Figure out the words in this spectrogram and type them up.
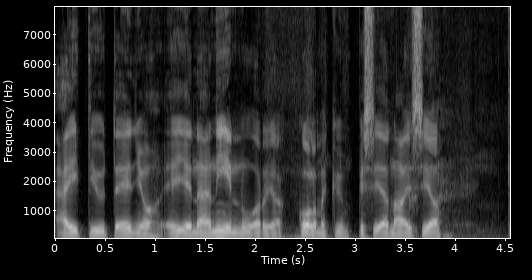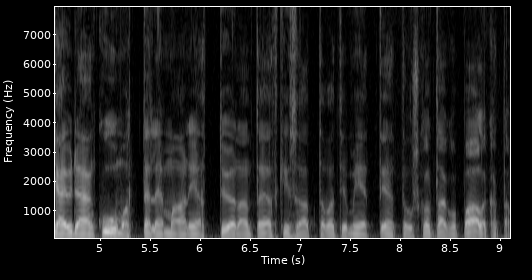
äitiyteen jo ei enää niin nuoria, kolmekymppisiä naisia – käydään kuumottelemaan ja työnantajatkin saattavat jo miettiä, että uskaltaako palkata.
